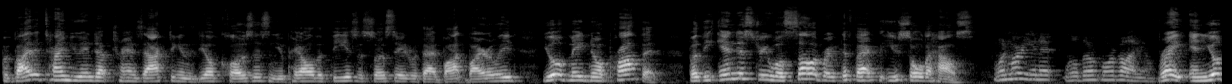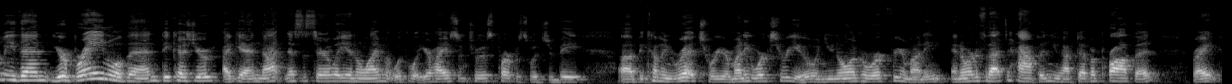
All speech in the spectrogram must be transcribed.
but by the time you end up transacting and the deal closes and you pay all the fees associated with that bought buyer lead, you'll have made no profit. But the industry will celebrate the fact that you sold a house. One more unit, a little bit more volume. Right, and you'll be then, your brain will then, because you're, again, not necessarily in alignment with what your highest and truest purpose, which would be uh, becoming rich, where your money works for you and you no longer work for your money. In order for that to happen, you have to have a profit, right?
